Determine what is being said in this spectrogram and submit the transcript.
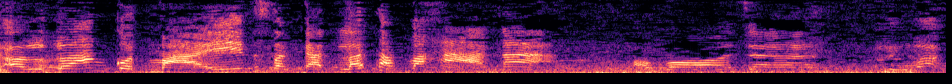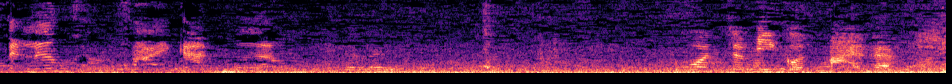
เอ่อร่างกฎหมายสกัดรัฐประหารน่ะพบจะหรือว่าเป็นเรื่องของฝ่ายการเมืองควรจะมีกฎหมายแบบนี้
